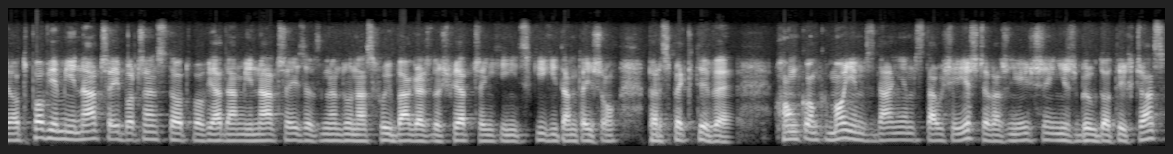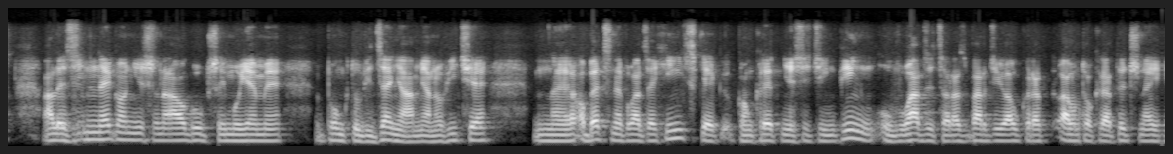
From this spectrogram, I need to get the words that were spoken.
Y, odpowiem inaczej, bo często odpowiadam inaczej ze względu na swój bagaż doświadczeń chińskich i tamtejszą perspektywę. Hongkong moim zdaniem stał się jeszcze ważniejszy niż był dotychczas, ale z innego niż na ogół przyjmujemy punktu widzenia, a mianowicie obecne władze chińskie, konkretnie Xi Jinping, u władzy coraz bardziej autokratycznej,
